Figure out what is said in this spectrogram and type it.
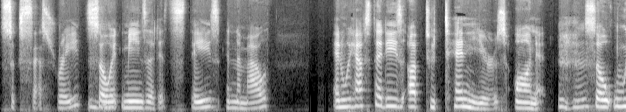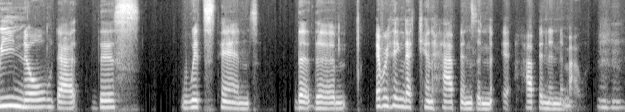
success rate, so Mhm. it means that it stays in the mouth and we have studies up to 10 years on it. Mhm. So we know that this withstands the, the everything that can happens in, happen in the mouth. Mhm.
